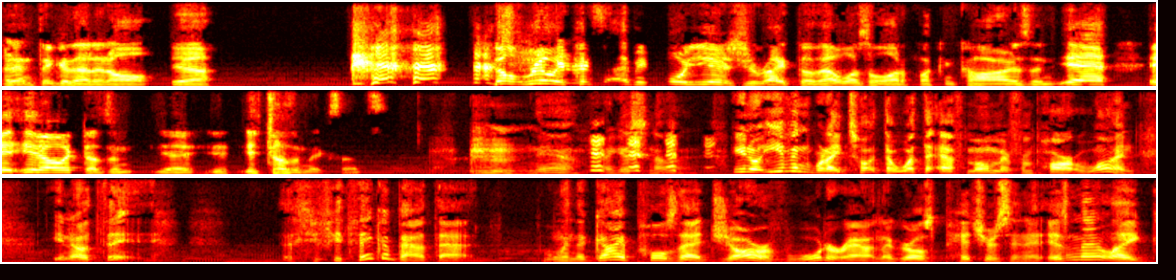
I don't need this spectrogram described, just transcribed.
I didn't think of that at all. Yeah. no, really, because I mean, four years. You're right, though. That was a lot of fucking cars, and yeah, it, you know, it doesn't. Yeah, it, it doesn't make sense. yeah, I guess not. You know, even what I taught the what the f moment from part one, you know, th- if you think about that, when the guy pulls that jar of water out and the girl's pictures in it, isn't that like?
